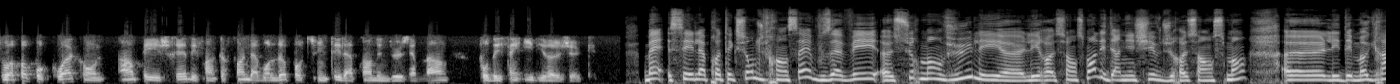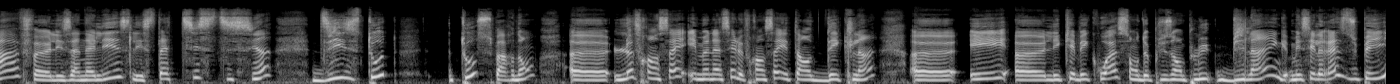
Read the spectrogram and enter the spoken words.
je vois pas pourquoi qu'on empêcherait des francophones d'avoir l'opportunité d'apprendre une deuxième langue pour des fins idéologiques. Ben, c'est la protection du français. Vous avez euh, sûrement vu les, euh, les recensements, les derniers chiffres du recensement. Euh, les démographes, les analystes, les statisticiens disent toutes tous, pardon, le français est menacé, le français est en déclin et les Québécois sont de plus en plus bilingues, mais c'est le reste du pays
